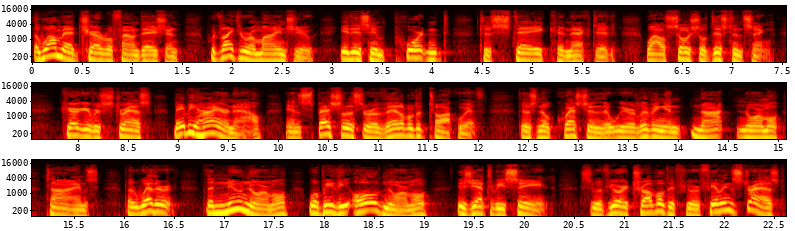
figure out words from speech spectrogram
The WellMed Charitable Foundation would like to remind you it is important to stay connected while social distancing. Caregiver stress may be higher now, and specialists are available to talk with. There's no question that we are living in not normal times, but whether the new normal will be the old normal is yet to be seen. So if you're troubled, if you're feeling stressed,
